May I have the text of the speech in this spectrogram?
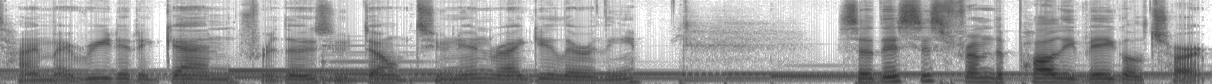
time I read it again for those who don't tune in regularly. So, this is from the polyvagal chart.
